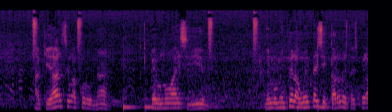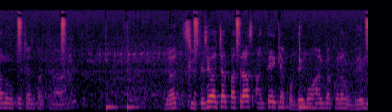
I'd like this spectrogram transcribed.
a quedarse o a coronar, pero uno va decidido. En el momento de la vuelta y si el carro lo está esperando no puede echarse para atrás. Ya, si usted se va a echar para atrás, antes de que acordemos algo, afuera nos vemos.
